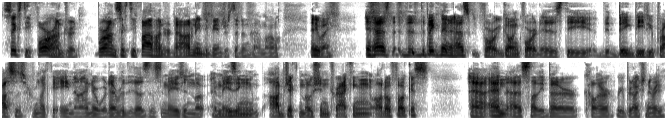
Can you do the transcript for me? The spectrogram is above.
6400. We're on 6500 now. I don't need to be interested in that model. Anyway, it has the, the big thing it has for going for it is the the big beefy processor from like the A9 or whatever that does this amazing amazing object motion tracking autofocus uh, and a slightly better color reproduction everything.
